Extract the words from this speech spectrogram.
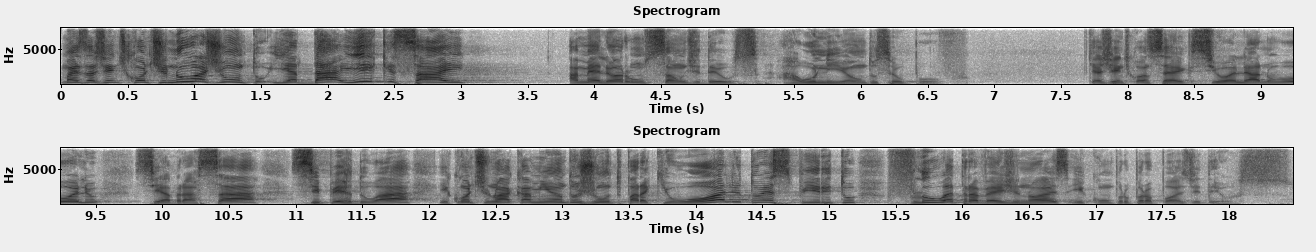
mas a gente continua junto, e é daí que sai a melhor unção de Deus, a união do seu povo. Que a gente consegue se olhar no olho, se abraçar, se perdoar e continuar caminhando junto para que o óleo do Espírito flua através de nós e cumpra o propósito de Deus.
